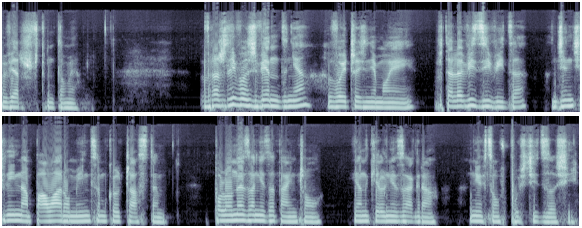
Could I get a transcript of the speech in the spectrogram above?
wiersz w tym tomie. Wrażliwość więdnie w ojczyźnie mojej. W telewizji widzę, dzięcilina pała rumieńcem kolczastym. Poloneza nie zatańczą, Jankiel nie zagra, nie chcą wpuścić Zosi.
